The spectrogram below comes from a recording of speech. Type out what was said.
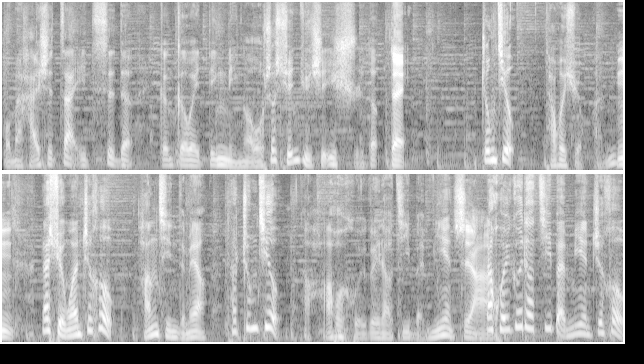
我们还是再一次的跟各位叮咛哦。我说选举是一时的，对，终究它会选完。嗯，那选完之后。行情怎么样？它终究啊还会回归到基本面。是啊，那回归到基本面之后，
